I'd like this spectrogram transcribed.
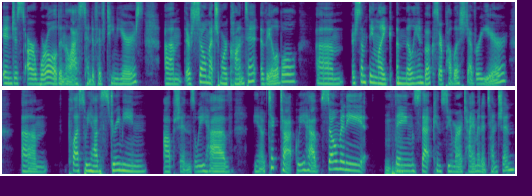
in just our world in the last 10 to 15 years. Um, there's so much more content available. Um, there's something like a million books are published every year. Um, plus, we have streaming options. We have, you know, TikTok. We have so many mm-hmm. things that consume our time and attention.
